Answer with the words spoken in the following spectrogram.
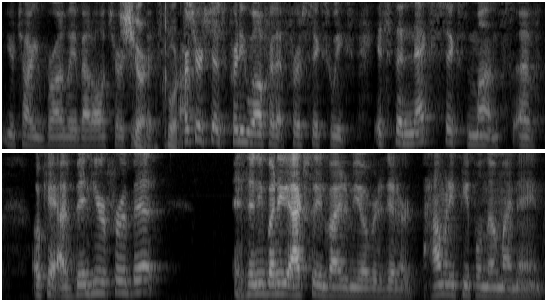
you're talking broadly about all churches. Sure, of course. Our church does pretty well for that first six weeks. It's the next six months of okay, I've been here for a bit. Has anybody actually invited me over to dinner? How many people know my name?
